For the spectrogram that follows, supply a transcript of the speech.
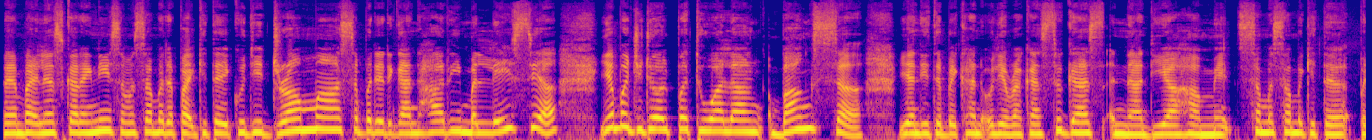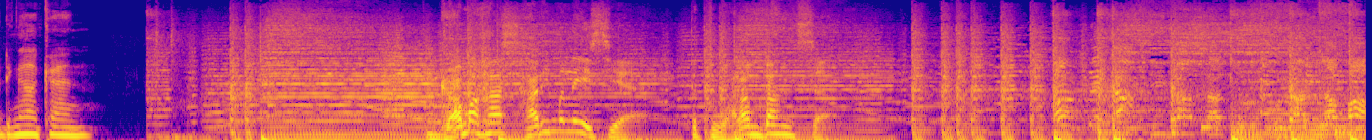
Dan baiklah sekarang ini sama-sama dapat kita ikuti drama sempena dengan Hari Malaysia yang berjudul Petualang Bangsa yang diterbitkan oleh rakan tugas Nadia Hamid. Sama-sama kita pendengarkan. Drama khas Hari Malaysia, Petualang Bangsa. Hari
